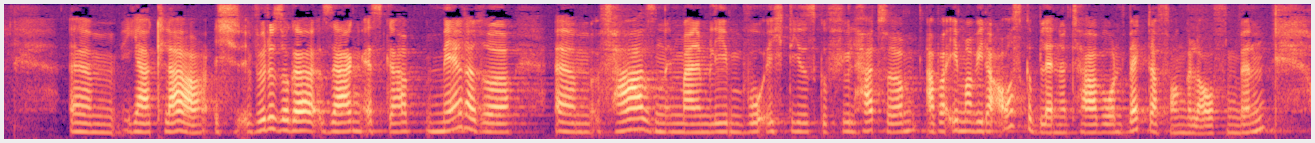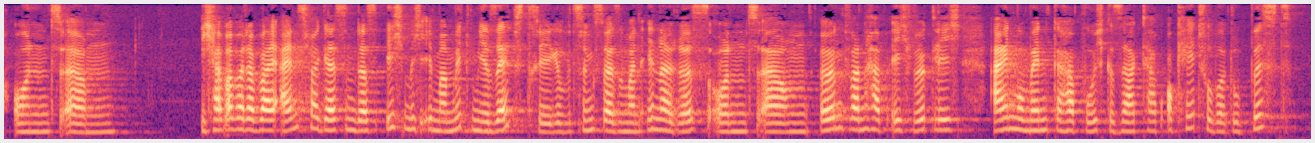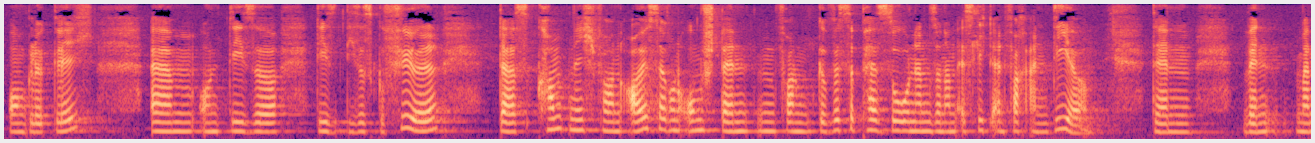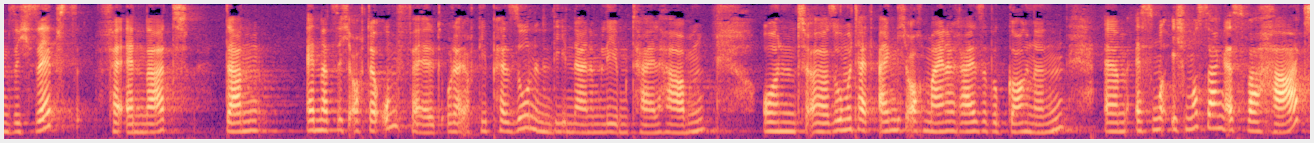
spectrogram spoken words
Ähm, ja, klar. Ich würde sogar sagen, es gab mehrere ähm, Phasen in meinem Leben, wo ich dieses Gefühl hatte, aber immer wieder ausgeblendet habe und weg davon gelaufen bin. Und ähm, ich habe aber dabei eins vergessen, dass ich mich immer mit mir selbst träge, beziehungsweise mein Inneres. Und ähm, irgendwann habe ich wirklich einen Moment gehabt, wo ich gesagt habe, okay, Tuba, du bist unglücklich. Ähm, und diese, die, dieses Gefühl, das kommt nicht von äußeren Umständen, von gewisse Personen, sondern es liegt einfach an dir. Denn wenn man sich selbst verändert, dann ändert sich auch der Umfeld oder auch die Personen, die in deinem Leben teilhaben. Und äh, somit hat eigentlich auch meine Reise begonnen. Ähm, es, ich muss sagen, es war hart,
